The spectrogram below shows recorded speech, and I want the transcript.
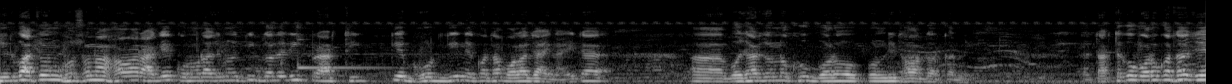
নির্বাচন ঘোষণা হওয়ার আগে কোনো রাজনৈতিক দলেরই প্রার্থীকে ভোট দিন কথা বলা যায় না। এটা বোঝার জন্য খুব বড় পণ্ডিত হওয়ার দরকার নেই। তার থেকেও বড় কথা যে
